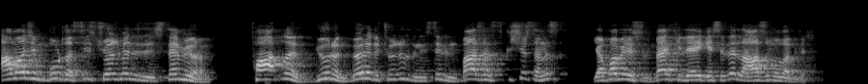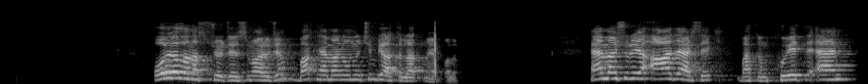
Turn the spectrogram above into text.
Amacım burada siz çözmenizi istemiyorum. Farklı, görün. Böyle de çözüldüğünü istedin. Bazen sıkışırsanız yapabilirsiniz. Belki LGS'de lazım olabilir. O yola nasıl çözeceğiz İsmail Hocam? Bak hemen onun için bir hatırlatma yapalım. Hemen şuraya A dersek, bakın kuvveti n,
